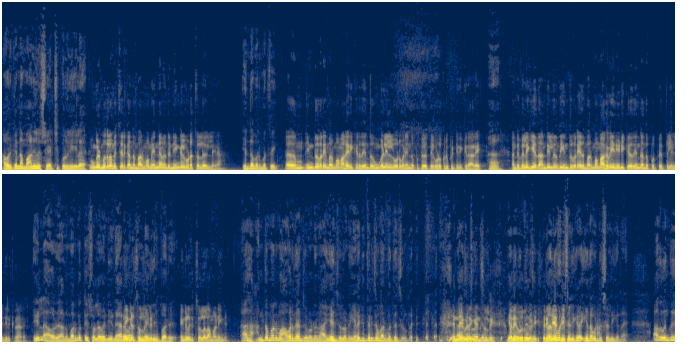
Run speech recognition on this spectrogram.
அவருக்கு என்ன மாநில சுயாட்சி கொள்கையில உங்கள் முதலமைச்சருக்கு அந்த மர்மம் என்னவென்று நீங்கள் கூட சொல்லவில்லையா? எந்த மர்மத்தை? இன்று வரை மர்மமாக இருக்கிறது என்று உங்களில் ஒருவன் இந்த புத்தகத்தில் கூட குறிப்பிட்டிருக்கிறாரே. அன்று விலகியது அன்றிலிருந்து இன்று வரை அது மர்மமாகவே நீடிக்கிறது என்று அந்த புத்தகத்தில் எழுதியிருக்கிறாரே. இல்ல அவர் அந்த மர்மத்தை சொல்ல வேண்டிய நேரம் எழுதியிருப்பாரு. எங்களுக்கு சொல்லலாமா நீங்கள்? ஆஹா, அந்த மர்மம் அவர் தான் சொல்லணும். நான் ஏன் சொல்லணும்? எனக்கு தெரிஞ்ச மர்மத்தை சொல்றேன். என்னை விடுங்கன்னு சொல்றீங்க. சொல்லிக்கிறேன் இதை மட்டும் சொல்லிக்கிறேன். அது வந்து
